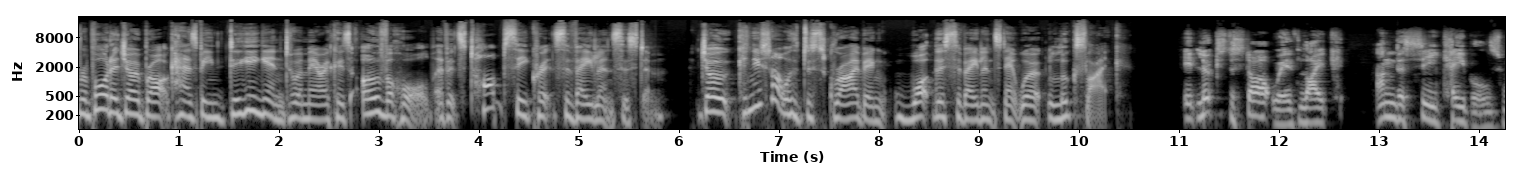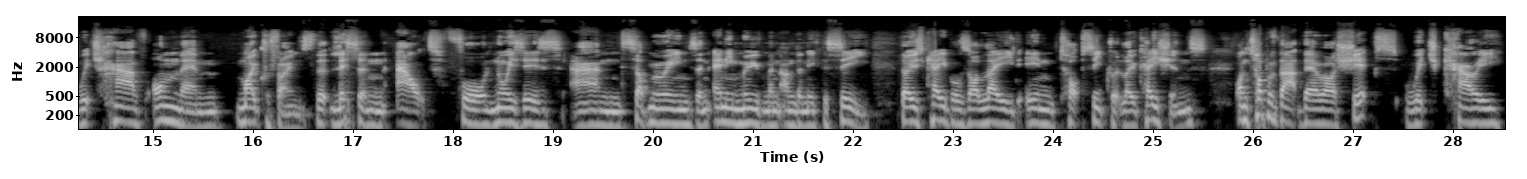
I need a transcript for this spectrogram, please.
Reporter Joe Brock has been digging into America's overhaul of its top secret surveillance system. Joe, can you start with describing what this surveillance network looks like? It looks to start with like undersea cables which have on them microphones that listen out for noises and submarines and any movement underneath the sea. Those cables are laid in top secret locations. On top of that, there are ships which carry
